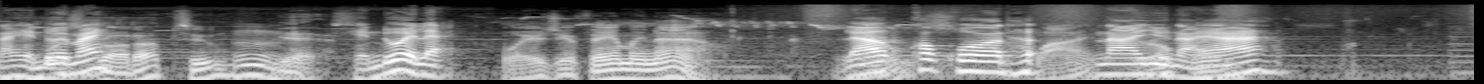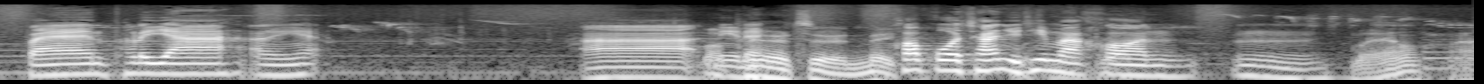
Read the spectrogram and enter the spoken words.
นายเห็นด้วยไหม Was brought up to. อืม Yes. เห็นด้วยแหละ Where's your family now? แล้วครอบครัวเธอ Why? นายอยู่ไหน Girlfriend? อะแฟนภรรยาอะไรเงี้ยอ่า My นี่แหละ parents are in ครอบ Macon. ครัวฉันอยู่ที่มาคอนอืม Well, I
